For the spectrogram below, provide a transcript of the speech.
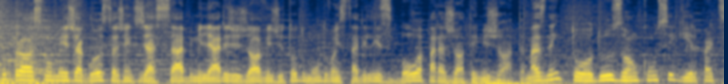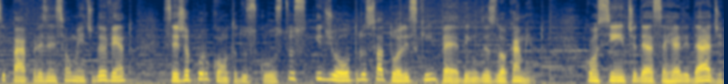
No próximo mês de agosto, a gente já sabe, milhares de jovens de todo mundo vão estar em Lisboa para a JMJ, mas nem todos vão conseguir participar presencialmente do evento, seja por conta dos custos e de outros fatores que impedem o deslocamento. Consciente dessa realidade,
